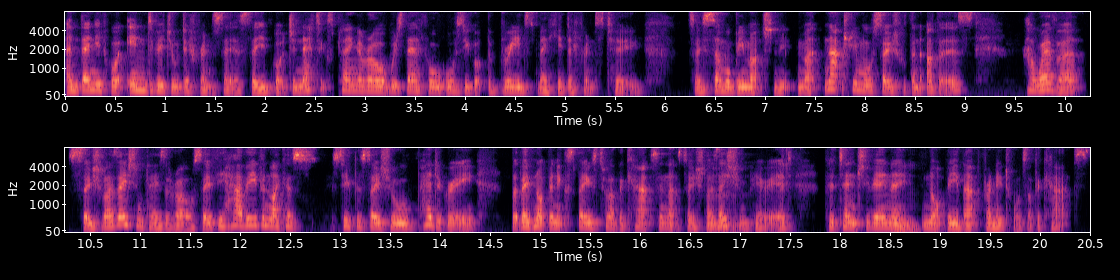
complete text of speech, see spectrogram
And then you've got individual differences. So you've got genetics playing a role, which therefore also you've got the breeds making a difference too. So some will be much naturally more social than others. However, socialization plays a role. So if you have even like a super social pedigree, but they've not been exposed to other cats in that socialization period, potentially they may Mm. not be that friendly towards other cats.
